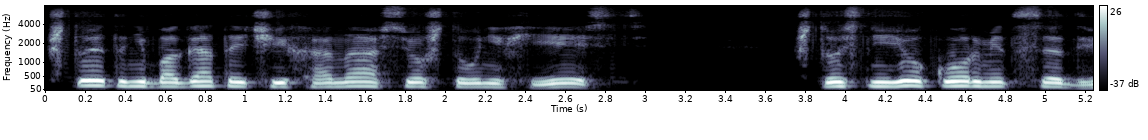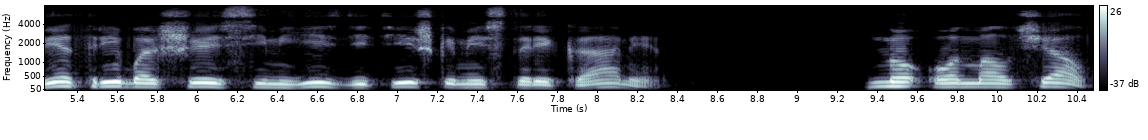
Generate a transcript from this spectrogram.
что это не богатая чайхана, все, что у них есть, что с нее кормятся две-три большие семьи с детишками и стариками. Но он молчал,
